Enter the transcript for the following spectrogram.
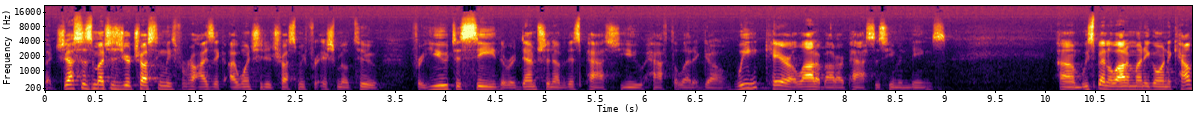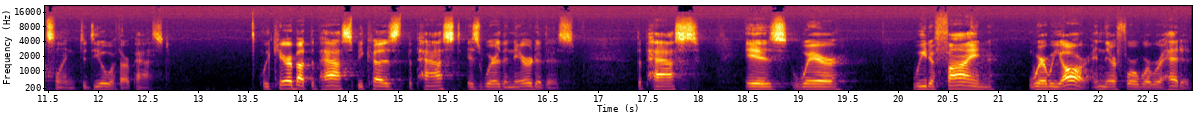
But just as much as you're trusting me for Isaac, I want you to trust me for Ishmael too. For you to see the redemption of this past, you have to let it go. We care a lot about our past as human beings. Um, we spend a lot of money going to counseling to deal with our past. We care about the past because the past is where the narrative is. The past is where we define where we are and therefore where we're headed.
